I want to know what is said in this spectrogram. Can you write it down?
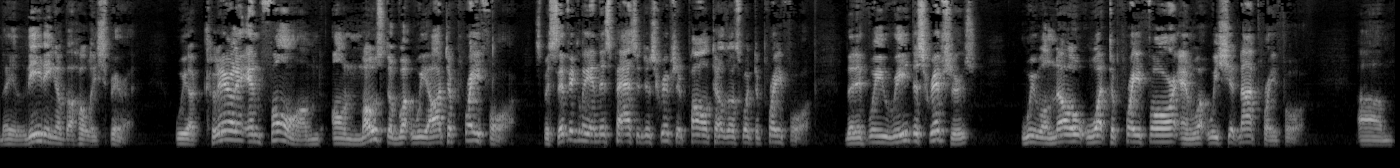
the leading of the Holy Spirit. We are clearly informed on most of what we are to pray for. Specifically in this passage of scripture, Paul tells us what to pray for. That if we read the scriptures, we will know what to pray for and what we should not pray for. Um,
